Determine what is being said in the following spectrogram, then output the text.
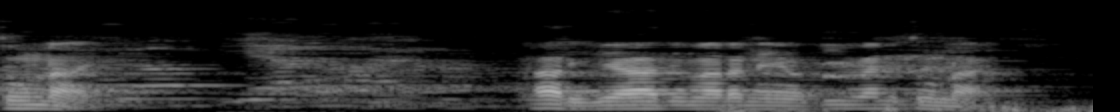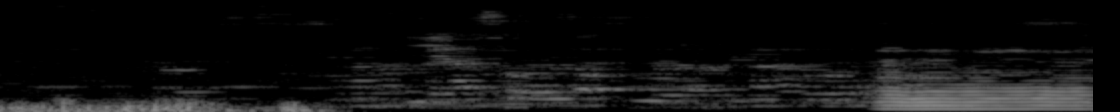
තුනයි. හරි ව්‍යාධි මරණය කියවනේ තුනයි. ම්ම්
